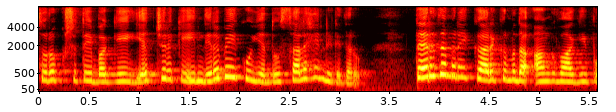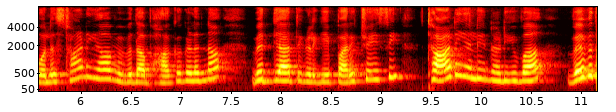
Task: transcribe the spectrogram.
ಸುರಕ್ಷತೆ ಬಗ್ಗೆ ಎಚ್ಚರಿಕೆಯಿಂದಿರಬೇಕು ಎಂದು ಸಲಹೆ ನೀಡಿದರು. ತೆರೆದ ಮನೆ ಕಾರ್ಯಕ್ರಮದ ಅಂಗವಾಗಿ ಪೊಲೀಸ್ ಠಾಣೆಯ ವಿವಿಧ ಭಾಗಗಳನ್ನು ವಿದ್ಯಾರ್ಥಿಗಳಿಗೆ ಪರಿಚಯಿಸಿ ಠಾಣೆಯಲ್ಲಿ ನಡೆಯುವ ವಿವಿಧ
